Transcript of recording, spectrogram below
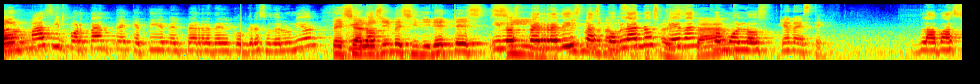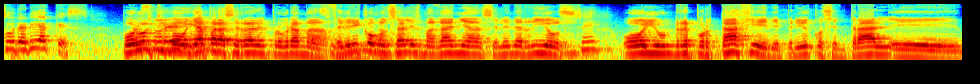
Federación. más importante que tiene el PRD en el Congreso de la Unión. Pese y a los dimes y diretes. y los sí. Perredistas poblanos Ahí quedan están. como los Queda este. la basurería que es. Por último, ya para cerrar el programa, Federico González Magaña, Selene Ríos, Sí. hoy un reportaje de Periódico Central eh,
